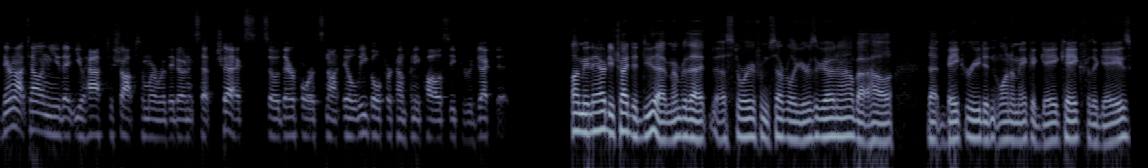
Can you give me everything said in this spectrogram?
they're not telling you that you have to shop somewhere where they don't accept checks. So therefore, it's not illegal for company policy to reject it. I mean, they already tried to do that. Remember that uh, story from several years ago now about how that bakery didn't want to make a gay cake for the gays,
